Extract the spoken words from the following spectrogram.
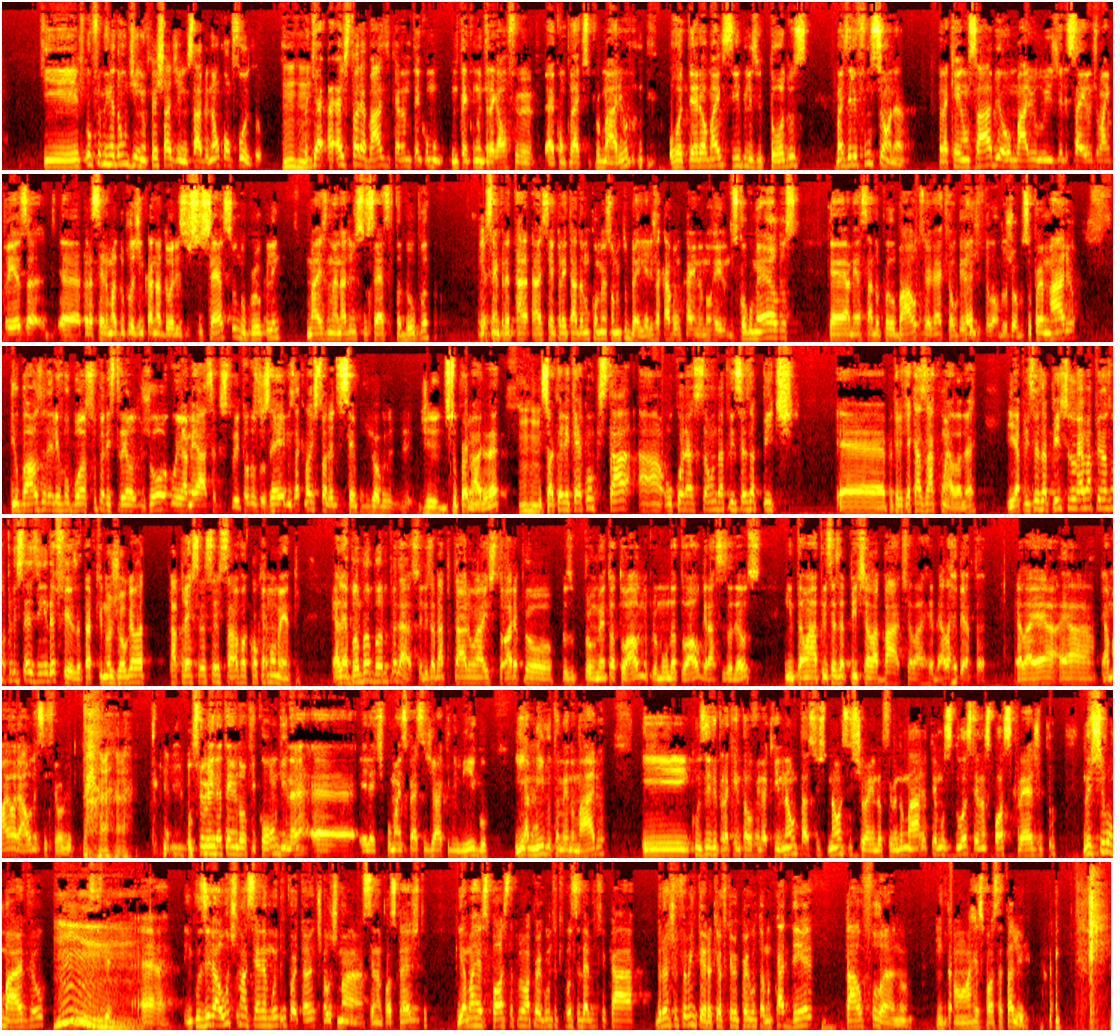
que ficou um filme redondinho, fechadinho, sabe? Não confuso. Porque a, a história básica né, não tem como, não tem como entregar um filme é, complexo pro Mario. O roteiro é o mais simples de todos, mas ele funciona. Para quem não sabe, o Mario e o Luigi eles saíram de uma empresa é, para ser uma dupla de encanadores de sucesso no Brooklyn, mas não é nada de sucesso essa dupla. E essa empreita- essa empreitada não começou muito bem. Eles acabam caindo no reino dos cogumelos, que é ameaçado pelo Bowser, né, que é o grande vilão do jogo Super Mario. E o Bowser ele roubou a super estrela do jogo e ameaça destruir todos os reinos, aquela história de sempre do jogo de, de- de Super Mario, né? Só que ele quer conquistar a- o coração da princesa Peach, é, porque ele quer casar com ela, né? E a princesa Peach não é apenas uma princesinha em defesa, tá? Porque no jogo ela tá prestes a ser salva a qualquer momento. Ela é bambambam bam, bam do pedaço. Eles adaptaram a história pro, pro, pro momento atual, né? pro mundo atual, graças a Deus. Então a princesa Peach, ela bate, ela, ela arrebenta. Ela é, a- é, a, é a maioral nesse filme. O filme ainda tem o Donkey Kong, né? É, ele é tipo uma espécie de arco-inimigo e amigo também do Mario. E, inclusive, para quem tá ouvindo aqui e não, tá não assistiu ainda o filme do Mario, temos duas cenas pós-crédito no estilo Marvel. Inclusive, é, inclusive, a última cena é muito importante, a última cena pós-crédito, E é uma resposta para uma pergunta que você deve ficar durante o filme inteiro, que eu fiquei me perguntando, cadê tal fulano? Então a resposta tá ali.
